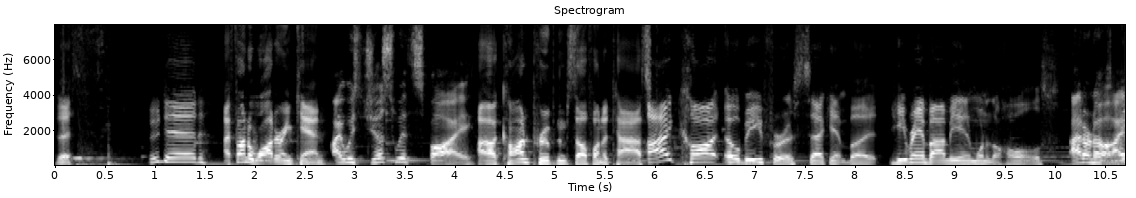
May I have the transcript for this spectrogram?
This. Who did? I found a watering can. I was just with Spy. Uh, Khan proved himself on a task. I caught Ob for a second, but he ran by me in one of the halls. I don't know. I,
